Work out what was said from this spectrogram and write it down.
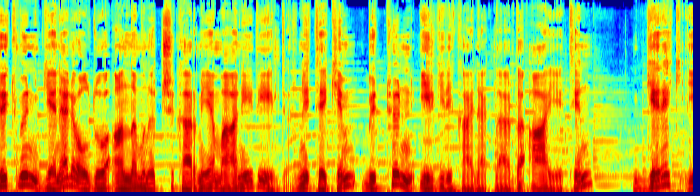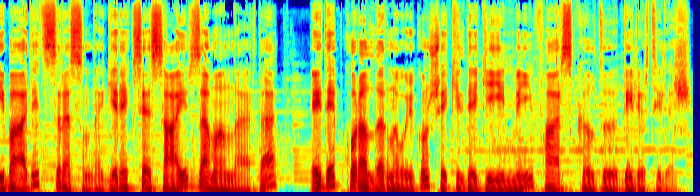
hükmün genel olduğu anlamını çıkarmaya mani değildir. Nitekim bütün ilgili kaynaklarda ayetin gerek ibadet sırasında gerekse sair zamanlarda edep kurallarına uygun şekilde giyinmeyi farz kıldığı belirtilir.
